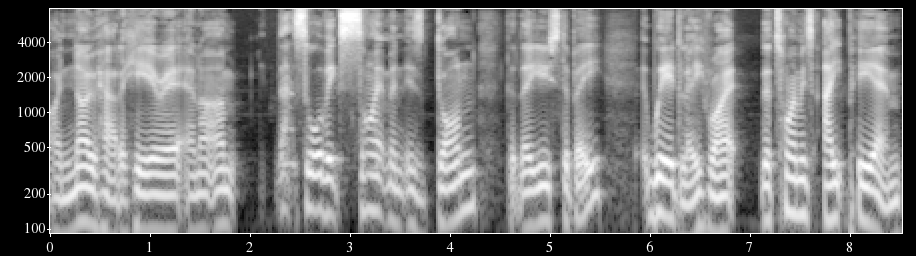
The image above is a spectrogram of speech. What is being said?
I know how to hear it, and I'm that sort of excitement is gone that there used to be. Weirdly, right? The time is 8 p.m.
